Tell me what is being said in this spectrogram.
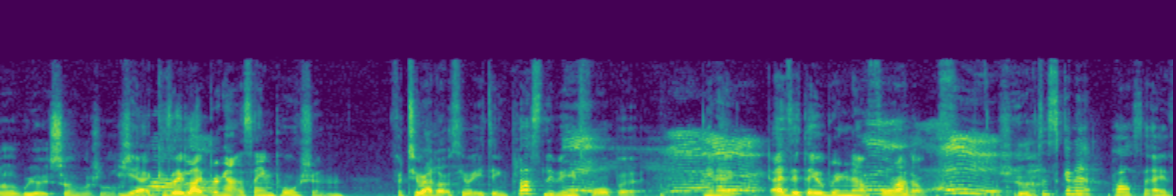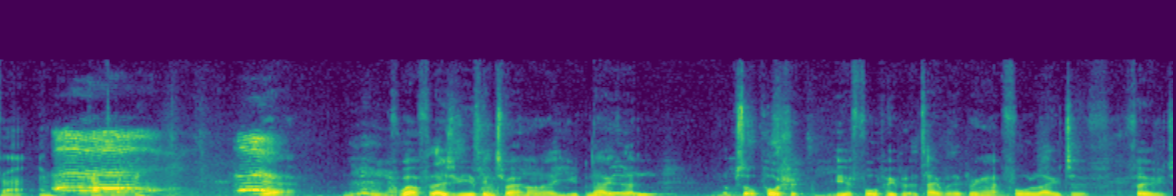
Oh, we ate so much last Yeah, time. because they like bring out the same portion for two adults who are eating, plus Livy who's four, but you know, as if they were bringing out four adults. Yeah. I'm just gonna pass it over and grab the baby. Yeah. Well, for those of you who've been to Ohana, you'd know that a sort of portion. You have four people at the table. They bring out four loads of food,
